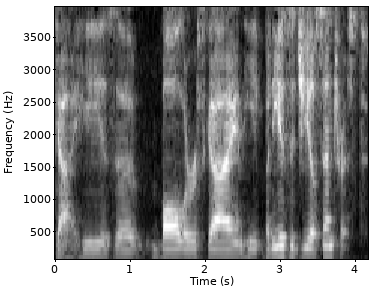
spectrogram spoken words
guy. He is a ball Earth guy, and he but he is a geocentrist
